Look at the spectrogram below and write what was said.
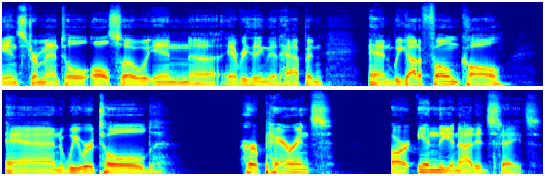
instrumental also in uh, everything that happened. And we got a phone call, and we were told her parents are in the United States.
